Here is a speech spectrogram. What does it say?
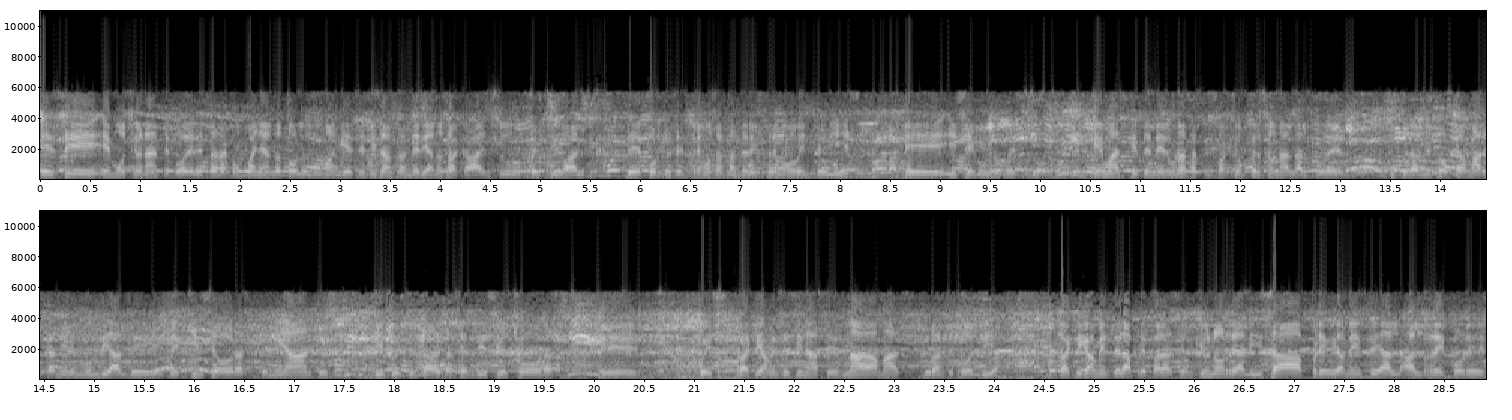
es eh, emocionante poder estar acompañando a todos los bumangueses y santanderianos acá en su festival de deportes extremos Santander Extremo 2010 Eh, y segundo, pues qué más que tener una satisfacción personal al poder superar mi propia marca a nivel mundial de, de 15 horas que tenía antes y pues esta vez hacer 18 horas eh, pues prácticamente sin hacer nada más durante todo el día. Prácticamente la preparación que uno realiza previamente al récord es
